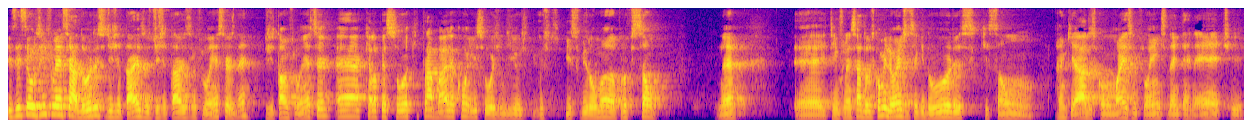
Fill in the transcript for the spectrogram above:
Existem os influenciadores digitais, os digitais influencers, né? Digital influencer é aquela pessoa que trabalha com isso hoje em dia. Isso virou uma profissão, né? É, e tem influenciadores com milhões de seguidores que são ranqueados como mais influentes da internet.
